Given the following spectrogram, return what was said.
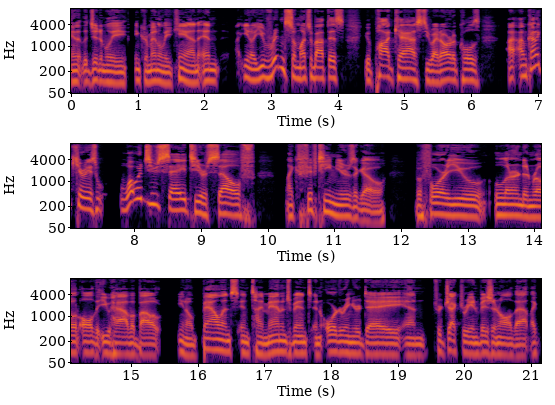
and it legitimately incrementally can. And you know, you've written so much about this. You have podcasts, you write articles. I, I'm kind of curious. What would you say to yourself like 15 years ago before you learned and wrote all that you have about you know balance and time management and ordering your day and trajectory and vision and all that. Like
